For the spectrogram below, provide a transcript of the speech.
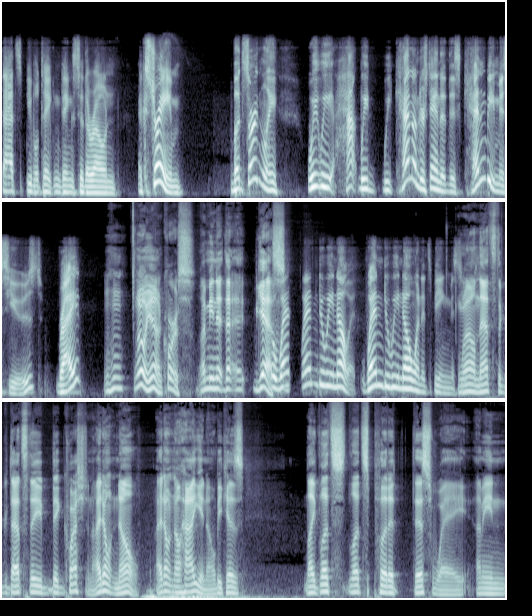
that's people taking things to their own extreme but certainly we we ha- we we can understand that this can be misused, right? Mm-hmm. Oh yeah, of course. I mean, it- that, yes. So when when do we know it? When do we know when it's being misused? Well, and that's the that's the big question. I don't know. I don't know how you know because, like, let's let's put it this way. I mean,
